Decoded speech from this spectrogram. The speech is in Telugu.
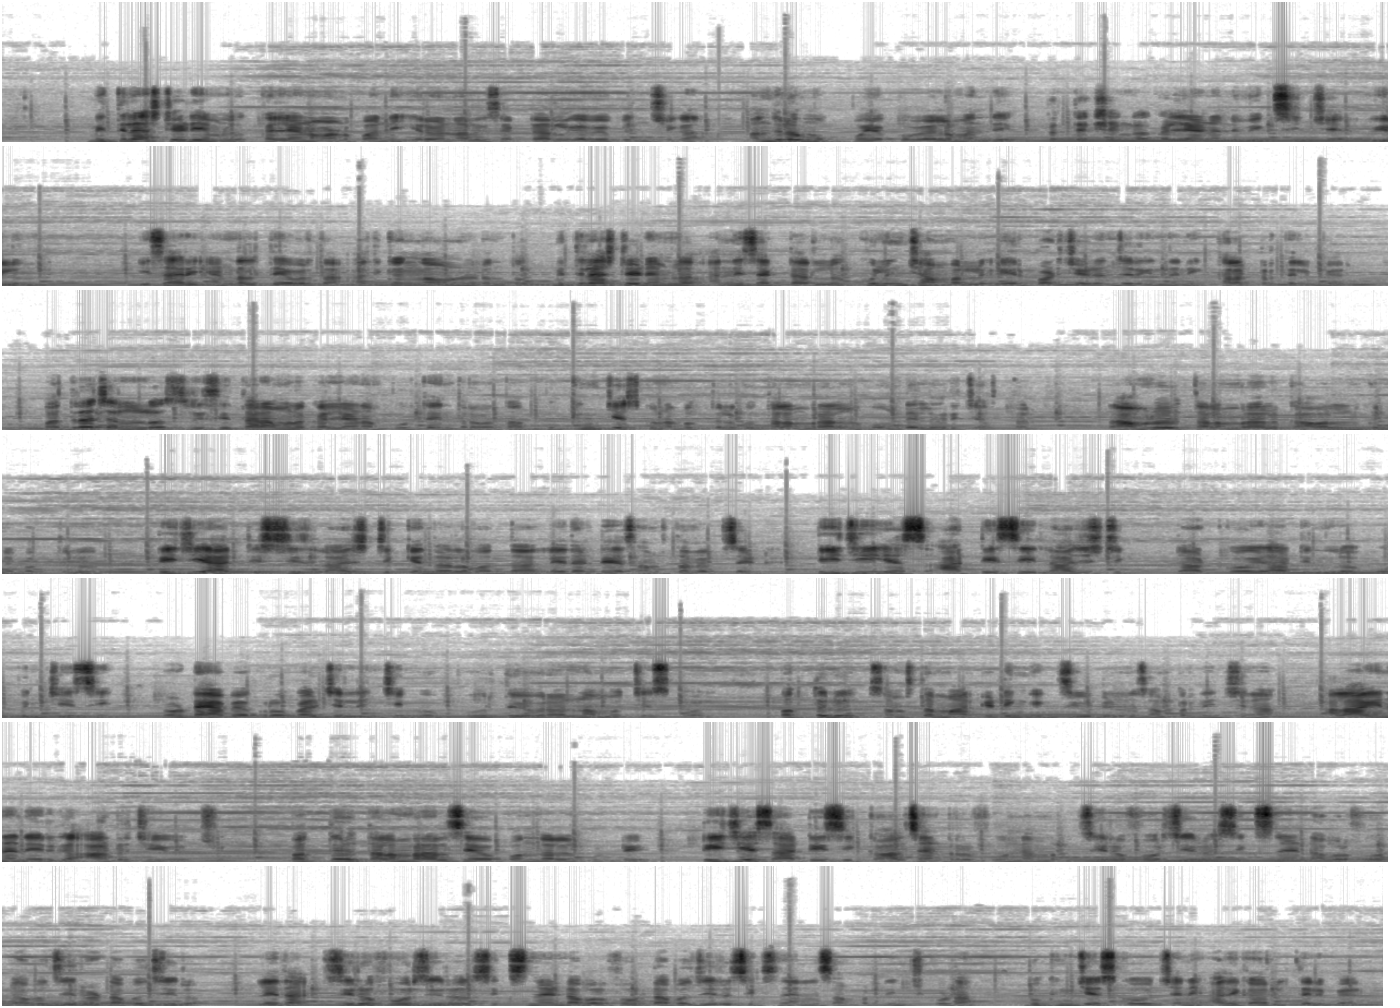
మిథిలా స్టేడియంలో కళ్యాణ మండపాన్ని ఇరవై నాలుగు సెక్టార్లుగా విభజించగా అందులో ముప్పై ఒక్క వేల మంది ప్రత్యక్షంగా కళ్యాణాన్ని వీక్షించే వీలుంది. ఈసారి ఎండల తీవ్రత అధికంగా ఉండడంతో మిథిలా స్టేడియంలో అన్ని సెక్టార్లో కూలింగ్ ఛాంబర్లు ఏర్పాటు చేయడం జరిగిందని కలెక్టర్ తెలిపారు. భద్రాచలంలో శ్రీ సీతారాముల కళ్యాణం పూర్తయిన తర్వాత బుకింగ్ చేసుకున్న భక్తులకు తలంబ్రాలను హోమ్ డెలివరీ చేస్తారు. రాములూరి తలంబ్రాలు కావాలనుకునే భక్తులు టీజీఆర్టీసీ లాజిస్టిక్ కేంద్రాల వద్ద లేదంటే సంస్థ website TGSRTC logistic dot co dot ఇన్లో open చేసి నూట యాభై ఒక్క రూపాయలు చెల్లించి పూర్తి వివరాలు నమోదు చేసుకోవాలి. భక్తులు సంస్థ మార్కెటింగ్ ఎగ్జిక్యూటివ్ను సంప్రదించినా అలా అయినా నేరుగా ఆర్డర్ చేయవచ్చు. భక్తులు తలంబరాల సేవ పొందాలనుకుంటే TGSRTC call center phone number zero four zero six nine double four double zero double zero లేదా zero four zero six nine double four double zero six nine సంప్రదించి కూడా బుకింగ్ చేసుకోవచ్చని అధికారులు తెలిపారు.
